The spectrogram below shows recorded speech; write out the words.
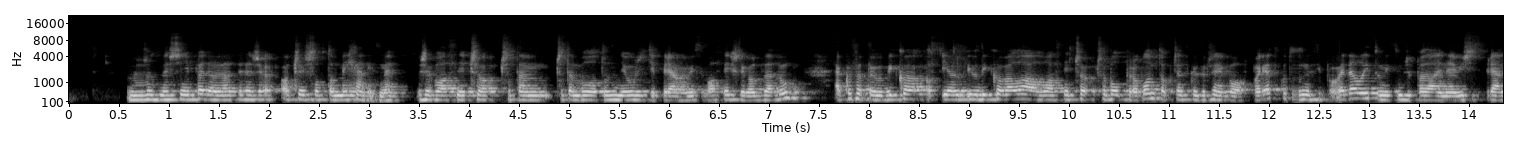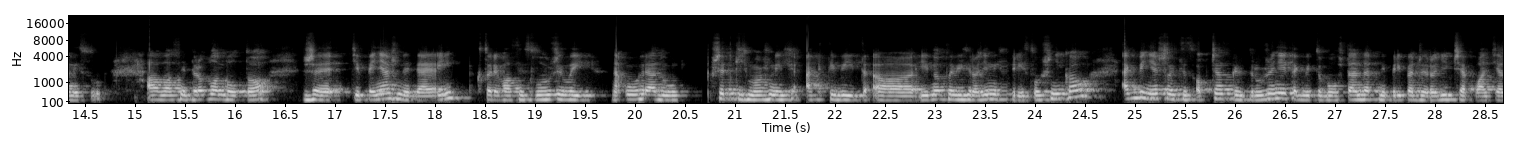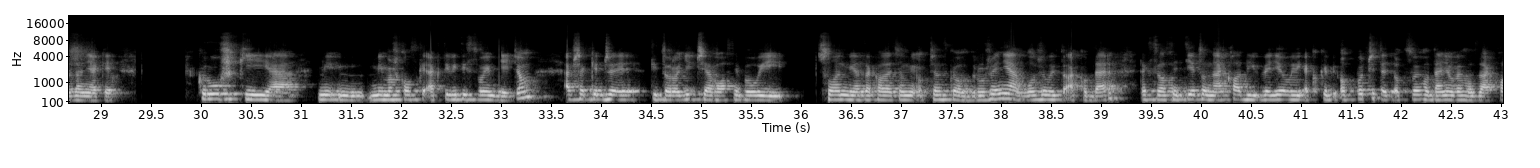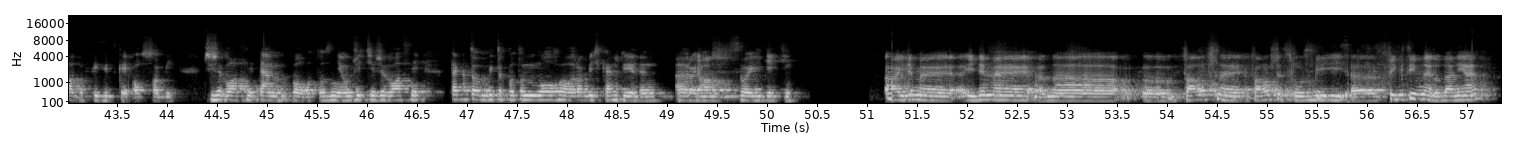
Možno sme ešte nepovedali, ale teda, že o čo išlo v tom mechanizme, že vlastne čo, čo, tam, čo tam bolo to zneužitie práva. My sme vlastne išli odzadu, ako sa to judiko, judikovalo, ale vlastne čo, čo bol problém, to občianske združenie bolo v poriadku, to sme si povedali, to myslím, že povedali najvyšší správny súd, ale vlastne problém bol to, že tie peňažné dary, ktoré vlastne slúžili na úhradu všetkých možných aktivít uh, jednotlivých rodinných príslušníkov. Ak by nešli cez občianske združenie, tak by to bol štandardný prípad, že rodičia platia za nejaké krúžky a mimoškolské aktivity svojim deťom. Avšak keďže títo rodičia vlastne boli členmi a zakladateľmi občianského združenia a vložili to ako dar, tak si vlastne tieto náklady vedeli ako keby odpočítať od svojho daňového základu fyzickej osoby. Čiže vlastne tam bolo to zneužitie, že vlastne takto by to potom mohol robiť každý jeden rodič svojich detí a ideme, ideme na uh, falošné, falošné služby, uh, fiktívne dodania.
